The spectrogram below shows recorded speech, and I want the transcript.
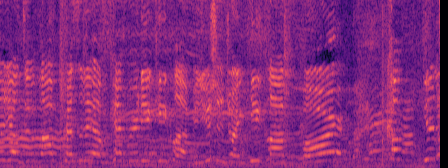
Danielle Duvall, president of Kent Meridian Key Club, and you should join Key Club for computer.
